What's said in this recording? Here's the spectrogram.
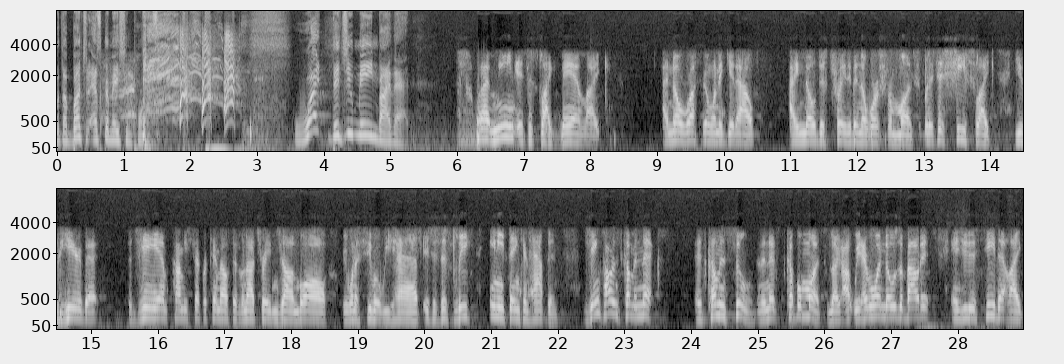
with a bunch of exclamation points. what did you mean by that? What I mean is just like, man, like I know Russ didn't want to get out. I know this trade had been in the works for months, but it's just sheesh. Like you hear that the GM Tommy Sheppard came out and says we're not trading John Wall. We want to see what we have. It's just this league. Anything can happen. James Harden's coming next. It's coming soon in the next couple months. Like I, we, everyone knows about it, and you just see that like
